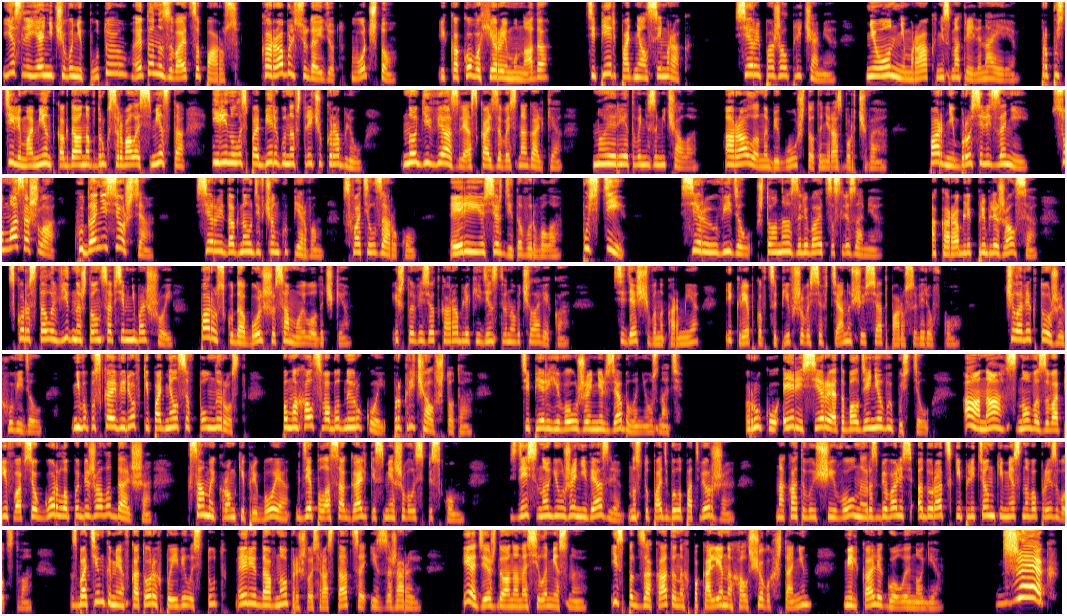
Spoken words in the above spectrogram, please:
«Если я ничего не путаю, это называется парус. Корабль сюда идет, вот что». «И какого хера ему надо?» Теперь поднялся и мрак. Серый пожал плечами. Ни он, ни мрак не смотрели на Эри. Пропустили момент, когда она вдруг сорвалась с места и ринулась по берегу навстречу кораблю. Ноги вязли, оскальзываясь на гальке. Но Эри этого не замечала. Орала на бегу что-то неразборчивое. Парни бросились за ней. «С ума сошла? Куда несешься?» Серый догнал девчонку первым, схватил за руку. Эри ее сердито вырвала. «Пусти!» Серый увидел, что она заливается слезами. А кораблик приближался. Скоро стало видно, что он совсем небольшой, парус куда больше самой лодочки. И что везет кораблик единственного человека, сидящего на корме и крепко вцепившегося в тянущуюся от паруса веревку. Человек тоже их увидел. Не выпуская веревки, поднялся в полный рост, помахал свободной рукой, прокричал что-то. Теперь его уже нельзя было не узнать. Руку Эри серый от обалдения выпустил, а она, снова завопив во все горло, побежала дальше, к самой кромке прибоя, где полоса гальки смешивалась с песком. Здесь ноги уже не вязли, наступать было потверже. Накатывающие волны разбивались о дурацкие плетенки местного производства. С ботинками, в которых появилась тут, Эри давно пришлось расстаться из-за жары. И одежду она носила местную. Из-под закатанных по колено холщовых штанин — мелькали голые ноги. «Джек!»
